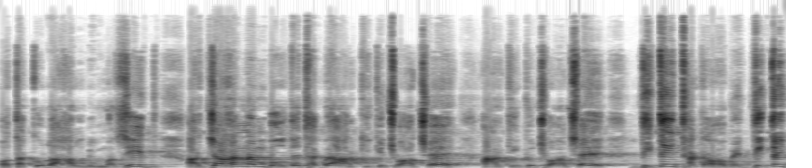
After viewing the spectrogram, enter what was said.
অতাকুলা হালবি মসজিদ আর জাহান্নাম বলতে থাকবে, আর কি কিছু আছে? আর কি কিছু আছে? দিতেই থাকা হবে, দিতেই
